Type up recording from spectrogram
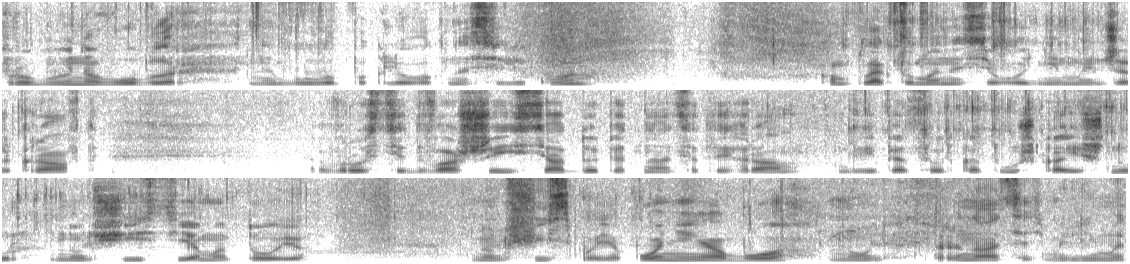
Спробую на воблер. Не було покльовок на силікон. Комплект у мене сьогодні Major Craft. В рості 2,60 до 15 грам, 2500 катушка і шнур 0,6 Яматою. 0,6 по Японії або 0,13 мм.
